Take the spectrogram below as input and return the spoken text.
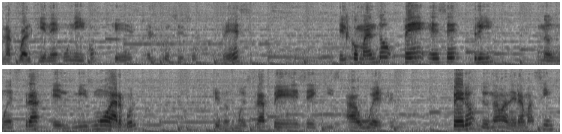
la cual tiene un hijo que es el proceso ps. El comando ps3 nos muestra el mismo árbol que nos muestra psxauf, pero de una manera más simple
